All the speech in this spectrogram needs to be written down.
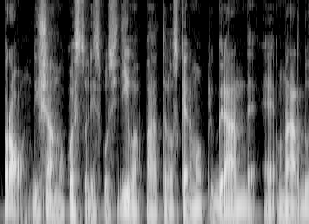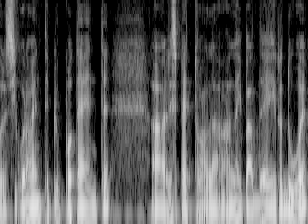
Pro, diciamo, questo dispositivo, a parte lo schermo più grande, è un hardware sicuramente più potente uh, rispetto alla, all'iPad Air 2,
